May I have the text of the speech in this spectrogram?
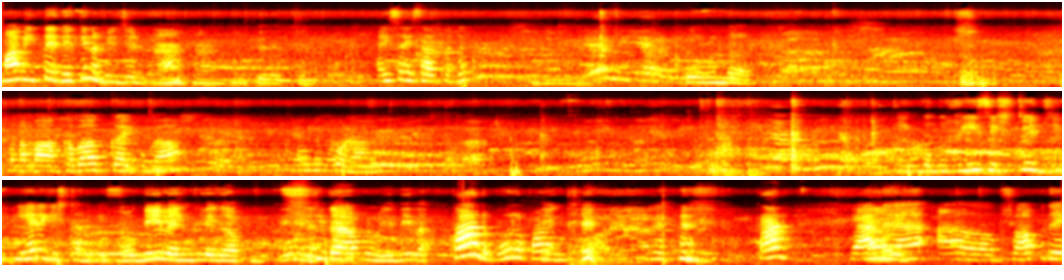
ಮಾಮಿ ಇತ್ತ ಇದೆ ಎತ್ತಿನ ಫ್ರಿಜ್ ಐಸ ಐಸ ಆಗ್ತದೆ ಸೊ ನಮ್ಮ ಕಬಾಬ್ ಕಾಯ್ಪುಗ ಹೋಗಿಕೋಣ ఇంకొంది పీస్ ఇష్ట ఏనకి ఇష్టం ఉదీల ఇంకలే కాపు కాపు ఇదిల పాడు పూల పాడు పాడు వాళ్ళ షాప్ దే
